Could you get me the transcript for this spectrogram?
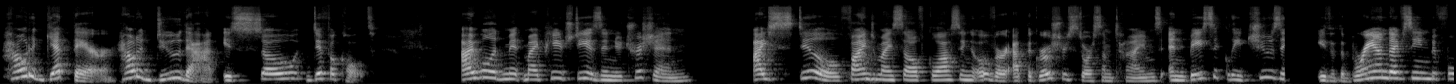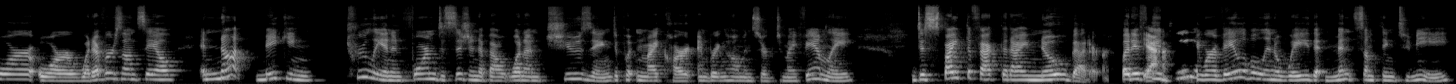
How to get there, how to do that is so difficult. I will admit my PhD is in nutrition. I still find myself glossing over at the grocery store sometimes and basically choosing either the brand I've seen before or whatever's on sale and not making truly an informed decision about what I'm choosing to put in my cart and bring home and serve to my family, despite the fact that I know better. But if yeah. the data were available in a way that meant something to me,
